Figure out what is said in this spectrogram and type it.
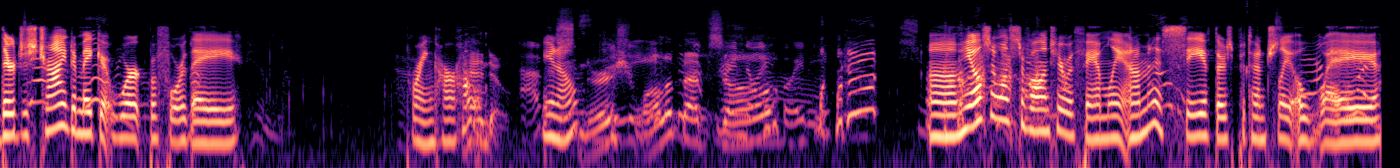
they're just trying to make it work before they bring her home. Hando. You know. Snursh Walla Bepso. Um, he also wants to volunteer with family, and I'm gonna see if there's potentially a way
